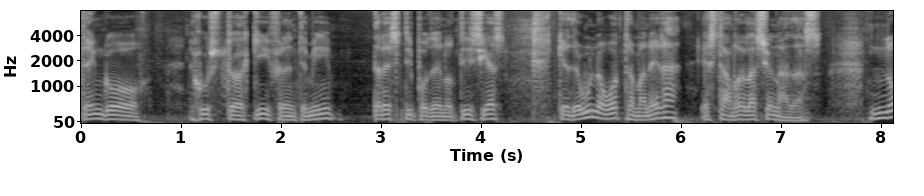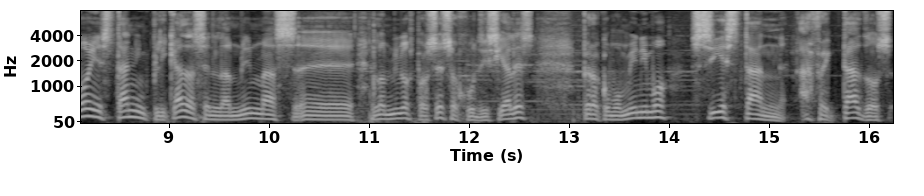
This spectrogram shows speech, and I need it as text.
Tengo justo aquí frente a mí tres tipos de noticias que de una u otra manera están relacionadas. No están implicadas en, eh, los mismos procesos judiciales, pero como mínimo sí están afectados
